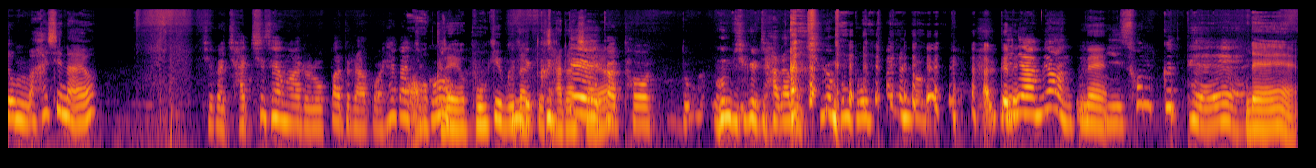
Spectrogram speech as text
좀 하시나요? 제가 자취 생활을 오빠들하고 해가지고 어, 그래요. 보기보다 근데 또 잘하셔요. 그때가 더 노- 음식을 잘하고 지금은 못하는 것 같아요. 아, 그래? 왜냐하면 네. 이 손끝에 네.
